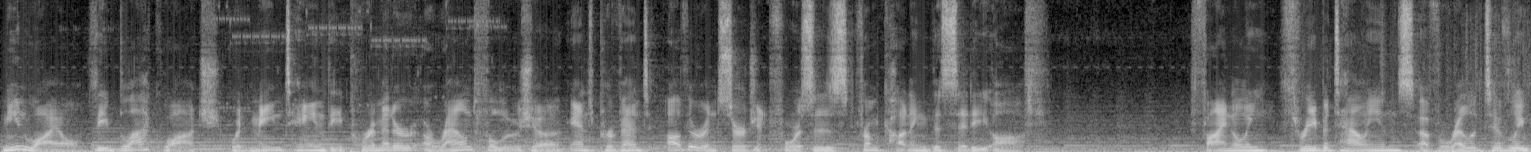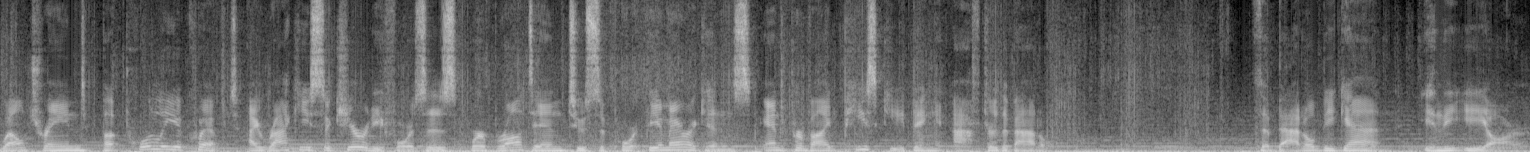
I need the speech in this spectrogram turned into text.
Meanwhile, the Black Watch would maintain the perimeter around Fallujah and prevent other insurgent forces from cutting the city off. Finally, three battalions of relatively well-trained but poorly equipped Iraqi security forces were brought in to support the Americans and provide peacekeeping after the battle. The battle began in the ER.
